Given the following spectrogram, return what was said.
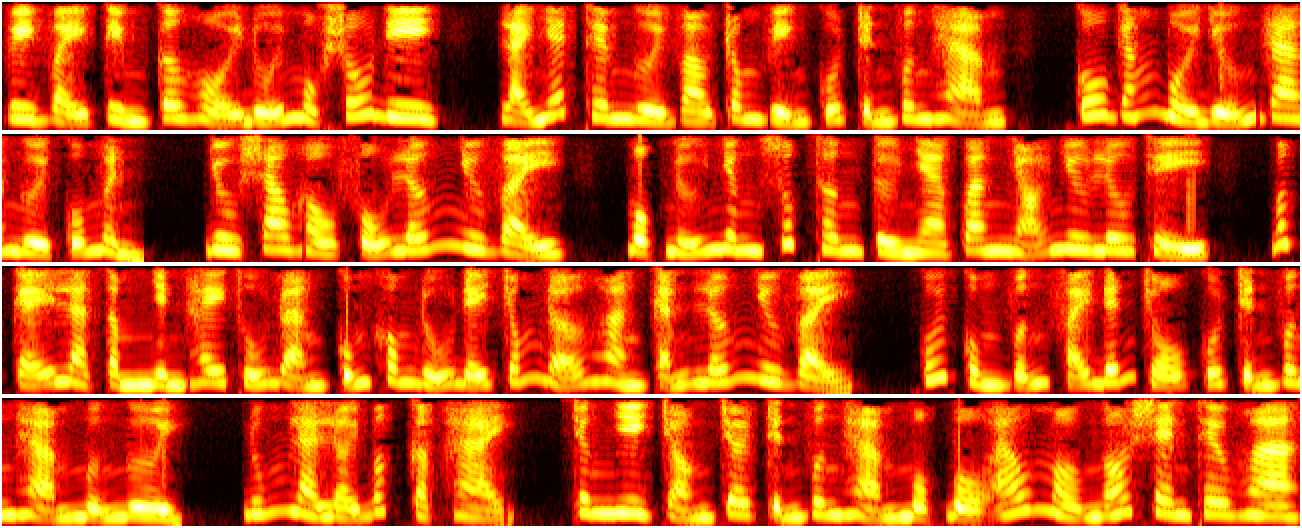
vì vậy tìm cơ hội đuổi một số đi, lại nhét thêm người vào trong viện của Trịnh Vân Hạm, cố gắng bồi dưỡng ra người của mình, dù sao hầu phủ lớn như vậy, một nữ nhân xuất thân từ nhà quan nhỏ như Lưu Thị, bất kể là tầm nhìn hay thủ đoạn cũng không đủ để chống đỡ hoàn cảnh lớn như vậy, cuối cùng vẫn phải đến chỗ của Trịnh Vân Hạm mượn người, đúng là lời bất cập hại, chân nhi chọn cho Trịnh Vân Hạm một bộ áo màu ngó sen theo hoa,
